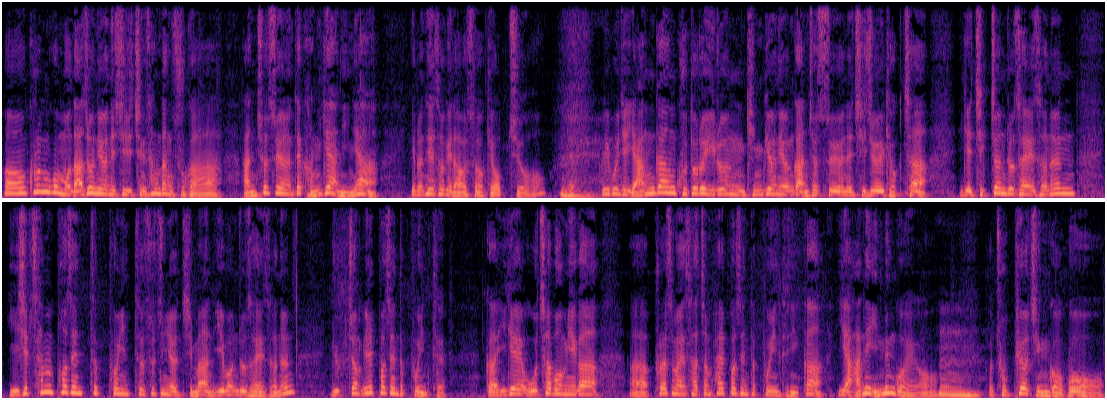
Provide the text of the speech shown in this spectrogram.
어, 그럼 뭐 나전 의원의 지지층 상당수가 안철수 의원한테 간 게 아니냐. 이런 해석이 나올 수밖에 없죠. 네. 그리고 이제 양강 구도로 이룬 김기현 의원과 안철수 의원의 지지율 격차 이게 직전 조사에서는 23% 포인트 수준이었지만 이번 조사에서는 6.1% 포인트. 그러니까 이게 오차 범위가 아, 플러스 마이너스 4.8% 포인트니까 이 안에 있는 거예요. 음. 그러니까 좁혀진 거고.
